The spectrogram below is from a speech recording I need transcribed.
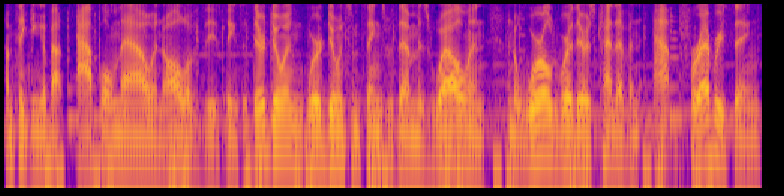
I'm thinking about Apple now and all of the things that they're doing. We're doing some things with them as well. And in a world where there's kind of an app for everything,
